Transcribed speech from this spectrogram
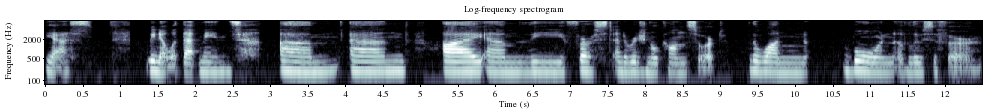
yes, we know what that means. Um, and I am the first and original consort, the one born of Lucifer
